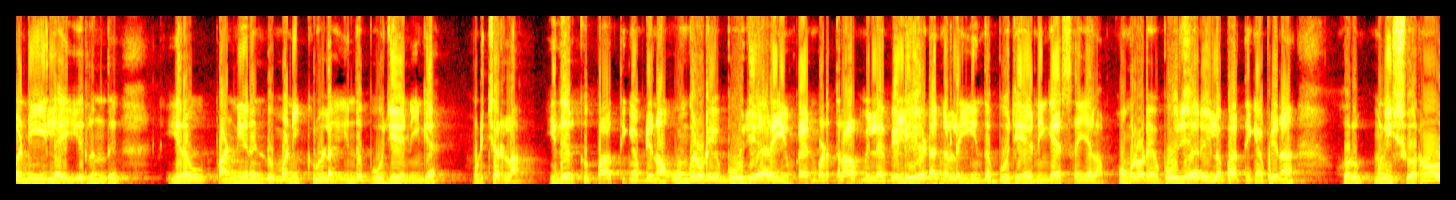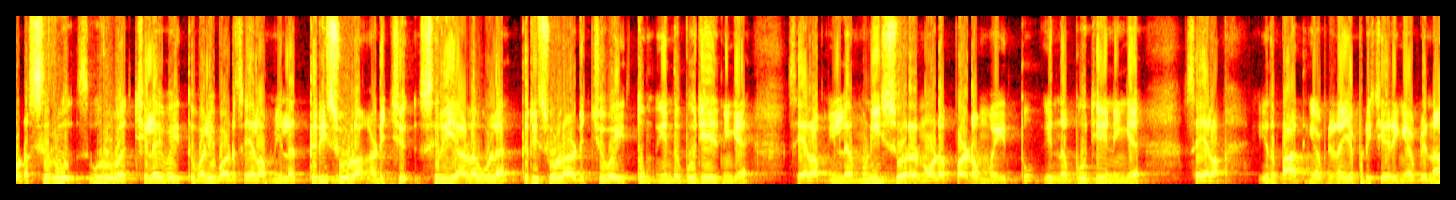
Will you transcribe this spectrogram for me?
மணியில் இருந்து இரவு பன்னிரெண்டு மணிக்குள்ளே இந்த பூஜையை நீங்கள் முடிச்சிடலாம். இதற்கு பார்த்தீங்க அப்படின்னா உங்களுடைய பூஜை அறையும் பயன்படுத்தலாம் இல்லை வெளியிடங்கள்லையும் இந்த பூஜையை நீங்கள் செய்யலாம். உங்களுடைய பூஜை அறையில் பார்த்தீங்க அப்படின்னா ஒரு முனீஸ்வரனோட சிறு உருவச் சிலை வைத்து வழிபாடு செய்யலாம் இல்லை திரிசூலம் அடித்து சிறிய அளவில் திரிசூலம் அடித்து வைத்தும் இந்த பூஜையை நீங்கள் செய்யலாம் இல்லை முனீஸ்வரனோட படம் வைத்தும் இந்த பூஜையை நீங்கள் செய்யலாம். இது பார்த்தீங்க அப்படின்னா எப்படி செய்கிறீங்க அப்படின்னா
